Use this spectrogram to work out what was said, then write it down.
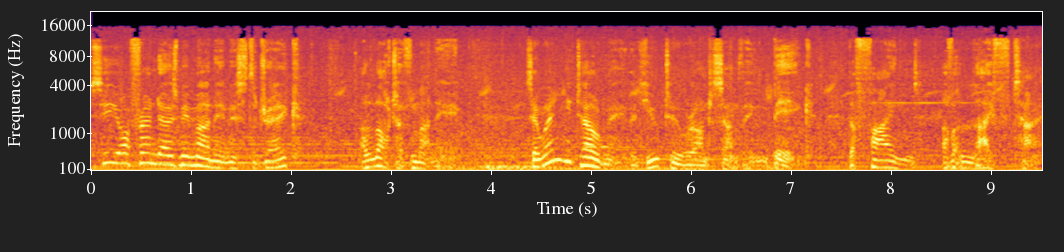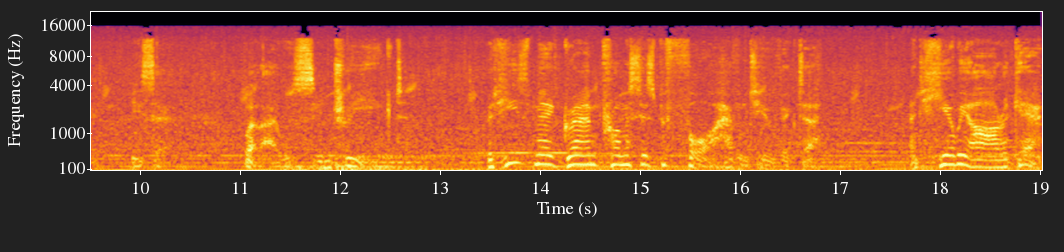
See, your friend owes me money, Mr. Drake. A lot of money. So when he told me that you two were onto something big, the find of a lifetime, he said, well, I was intrigued. But he's made grand promises before, haven't you, Victor? And here we are again.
